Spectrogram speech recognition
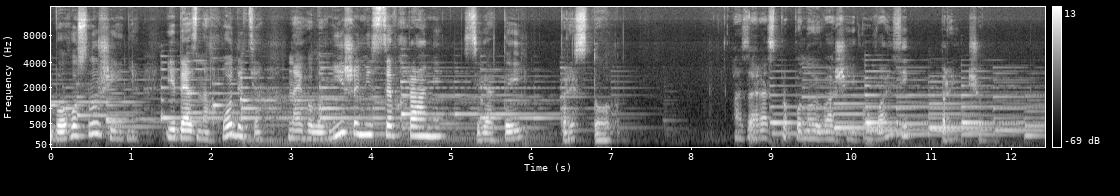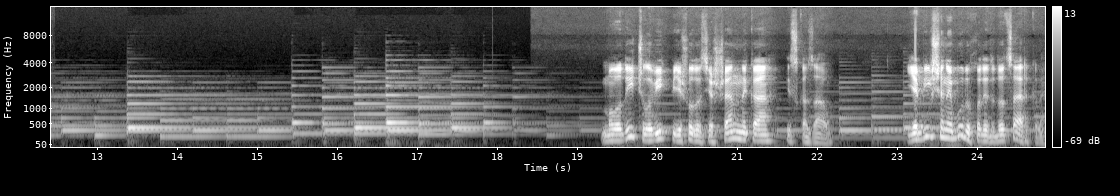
богослужіння і де знаходиться найголовніше місце в храмі святий престол. А зараз пропоную вашій увазі притчу. Молодий чоловік підійшов до священника і сказав: Я більше не буду ходити до церкви.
